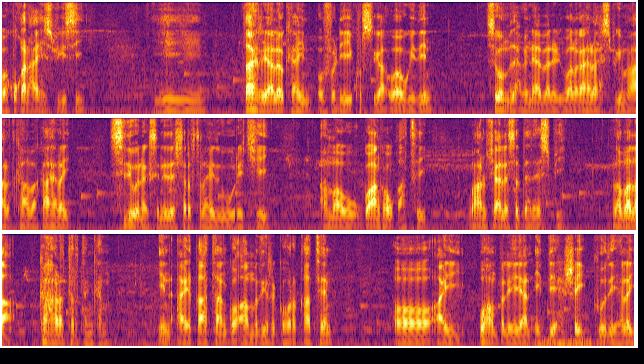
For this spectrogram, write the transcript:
waa ku qancay xisbigiisii. Daahir yaalo kaahin oo fadhiyey kursiga waa ogeydeen isagoo madaxweynaha baa la yidhi waa laga helo xisbigii mucaaradkaabaa kaa helay. Sidii wanaagsaneed ee sharafta lahayd uu wareejiyey ama uu go'aanka u qaatay. Waxaanu jeclahay saddexda xisbi labada ka hadha tartankan in ay qaataan go'aamadii ragga hore qaateen oo ay u hambaleeyaan ciddii heshay koodii helay.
